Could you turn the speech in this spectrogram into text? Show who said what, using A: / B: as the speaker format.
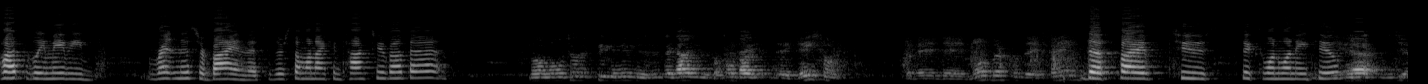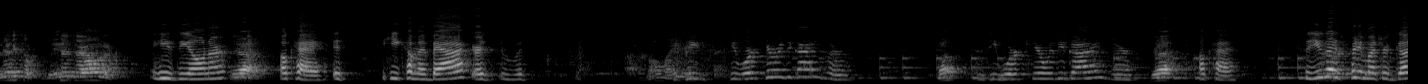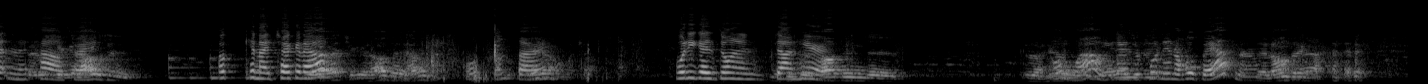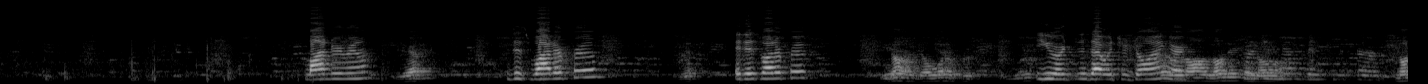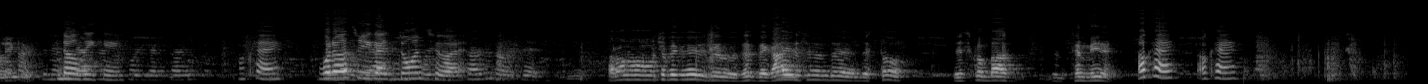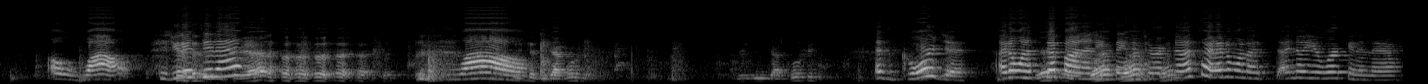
A: possibly maybe renting this or buying this. Is there someone I can talk to about that?
B: No, no mucho speaking English. The guy, the
C: Okay,
B: guy.
C: the Jason, the, the number for the sign,
A: The five two six one one eight two?
B: Yeah, this is Jason. This is the owner.
A: He's the owner?
B: Yeah.
A: Okay, is he coming back or would,
C: I don't know,
D: Does he, he work here with you guys, or
B: What?
D: does he work here with you guys, or?
B: Yeah.
A: okay. So you guys pretty much are gutting this house, right?
B: out and-
A: Oh, can I check it out?
B: Yeah, check it out. The house.
A: Oops, I'm sorry.
C: Yeah, watch out.
A: What are you guys doing in- down
B: This is the
A: here?
B: the- the-
D: Oh, wow, you guys are putting in a whole bathroom.
B: The laundry.
A: Laundry room?
B: Yeah.
A: Is this waterproof?
B: Yeah.
A: It is waterproof?
B: No, no waterproof.
A: You are, is that what you're doing or?
B: No, no leaking, no. No leaking.
A: No leaking. Okay. What else are you guys doing to it?
B: I don't know much speaking English. The, the guy is in the, in the store. He's come back in ten minutes.
A: Okay, okay. Oh, wow. Did you guys do that?
B: Yeah.
A: Wow.
B: Is the jacuzzi. Is the jacuzzi.
A: That's gorgeous. I don't want to
B: Yeah,
A: step on
B: go ahead,
A: anything that you're, no, that's all right. I don't want to, I know you're working in there.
